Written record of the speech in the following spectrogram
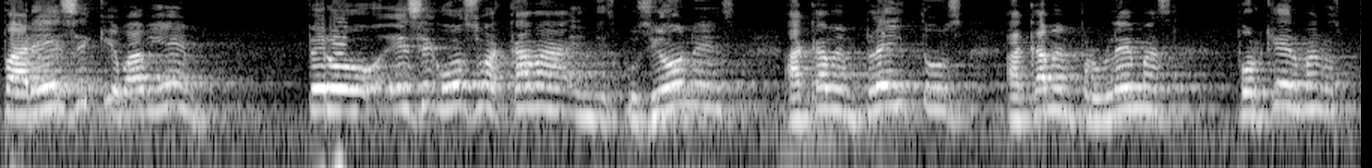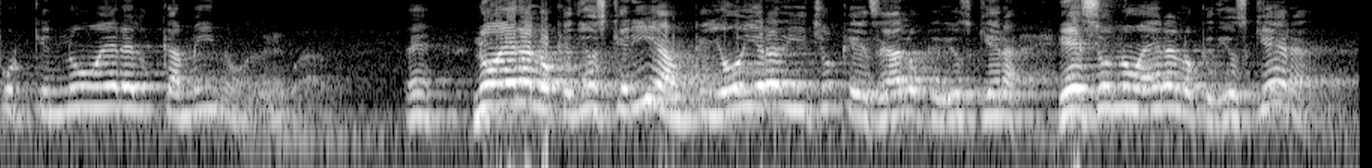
parece que va bien, pero ese gozo acaba en discusiones, acaba en pleitos, acaba en problemas. ¿Por qué, hermanos? Porque no era el camino adecuado. ¿eh? No era lo que Dios quería, aunque yo hubiera dicho que sea lo que Dios quiera. Eso no era lo que Dios quiera.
